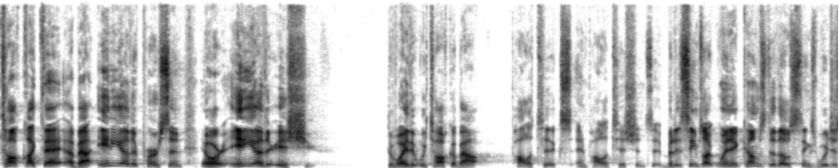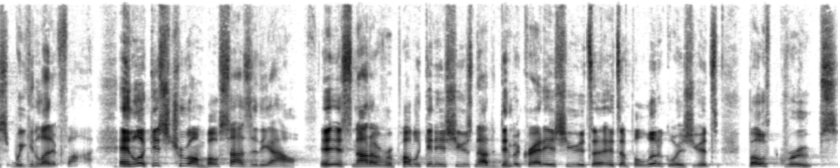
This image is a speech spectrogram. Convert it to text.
talk like that about any other person or any other issue, the way that we talk about politics and politicians. But it seems like when it comes to those things, we just we can let it fly. And look, it's true on both sides of the aisle. It's not a Republican issue, it's not a Democrat issue, it's a, it's a political issue. It's both groups.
